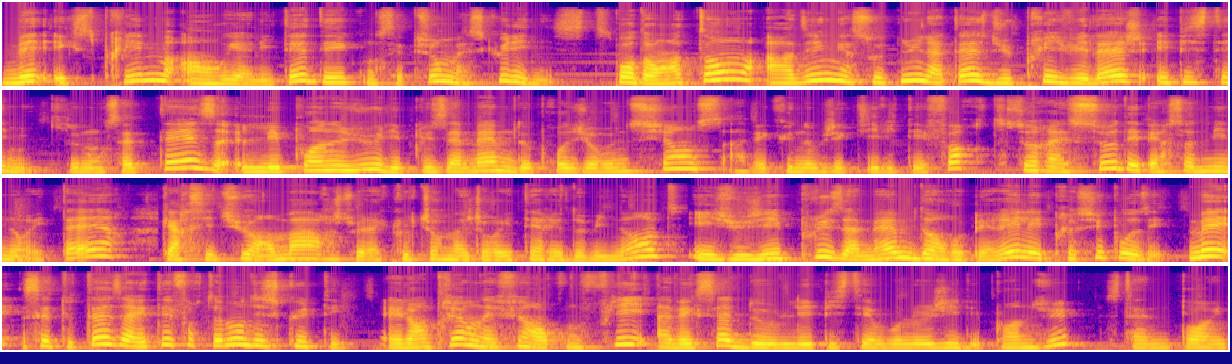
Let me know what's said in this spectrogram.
mais exprime en réalité des conceptions masculinistes. Pendant un temps, Harding a soutenu la thèse du privilège épistémique. Selon cette thèse, les points de vue les plus à même de produire une science avec une objectivité forte seraient ceux des personnes minoritaires, car situées en marge de la culture majoritaire et dominante, et jugées plus à même d'en repérer les présupposés. Mais cette thèse a été fortement discutée. Elle entrait en effet en conflit avec celle de l'épistémologie des points de vue, standpoint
